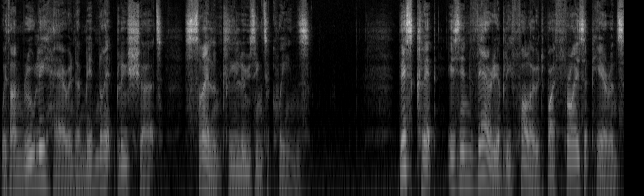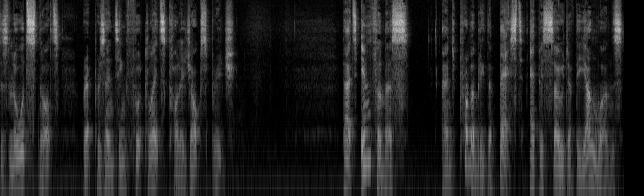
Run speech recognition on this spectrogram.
with unruly hair and a midnight blue shirt, silently losing to Queens. This clip is invariably followed by Fry's appearance as Lord Snot representing Footlights College, Oxbridge. That infamous, and probably the best, episode of The Young Ones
